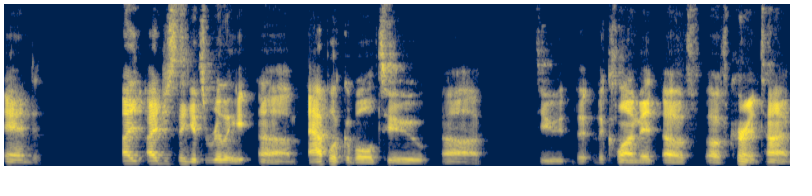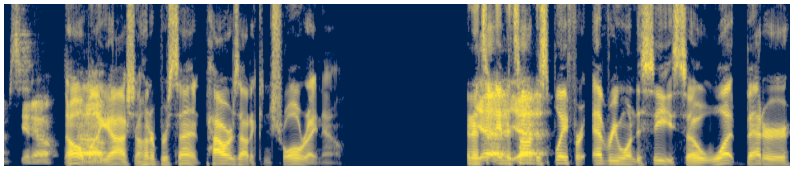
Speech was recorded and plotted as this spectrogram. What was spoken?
And I, I just think it's really um, applicable to uh, to the, the climate of, of current times, you know. Oh my Um, gosh, 100%. Power's out of control right now. And it's Yeah, and it's on display for everyone to see. So what better,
